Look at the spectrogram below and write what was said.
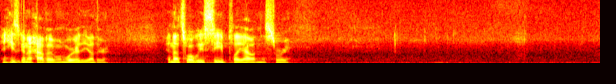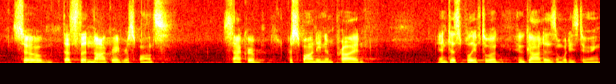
and He's going to have it one way or the other. And that's what we see play out in this story. So that's the not great response. Sennacherib responding in pride and disbelief to who God is and what he's doing.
